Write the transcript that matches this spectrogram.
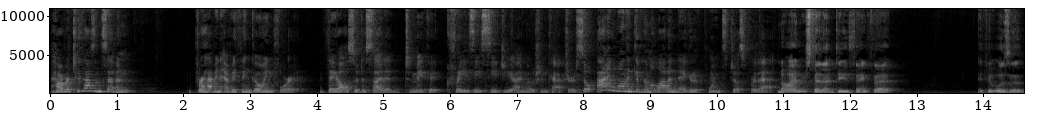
However, 2007 for having everything going for it, they also decided to make it crazy CGI motion capture. So I want to give them a lot of negative points just for that. No, I understand that. Do you think that if it was a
